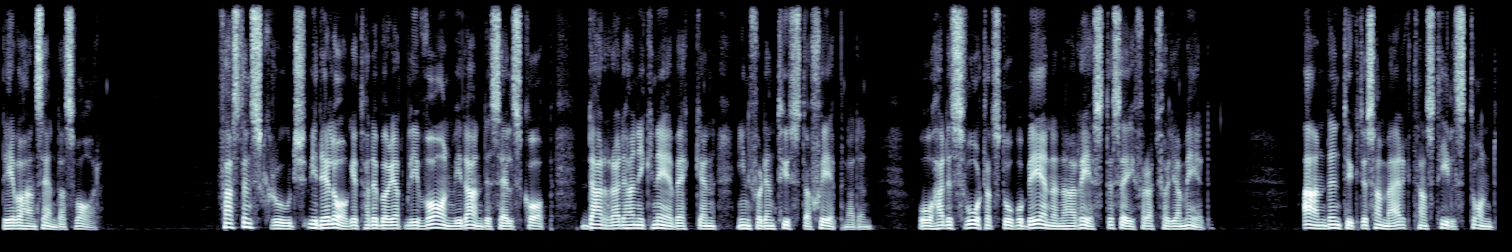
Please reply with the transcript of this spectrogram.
Det var hans enda svar. Fastän Scrooge vid det laget hade börjat bli van vid andesällskap darrade han i knävecken inför den tysta skepnaden och hade svårt att stå på benen när han reste sig för att följa med. Anden tycktes ha märkt hans tillstånd,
